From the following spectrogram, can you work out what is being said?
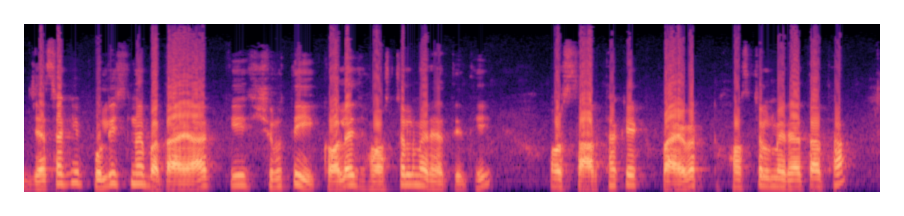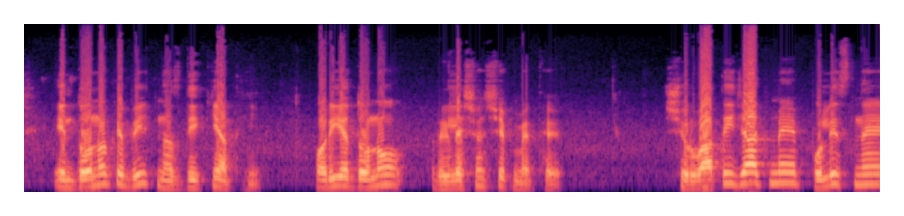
जैसा कि पुलिस ने बताया कि श्रुति कॉलेज हॉस्टल में रहती थी और सार्थक एक प्राइवेट हॉस्टल में रहता था। इन दोनों के बीच नज़दीकियाँ थीं और ये दोनों रिलेशनशिप में थे। शुरुआती जाँच में पुलिस ने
